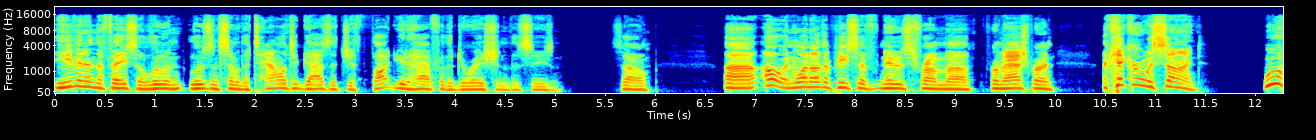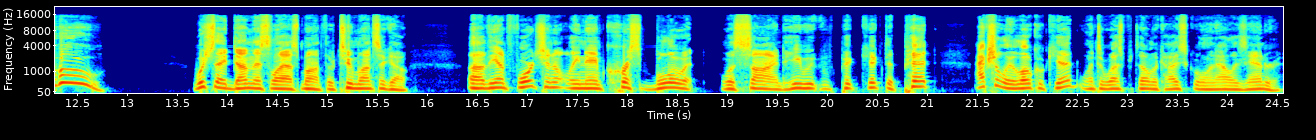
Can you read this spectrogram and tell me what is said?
even in the face of losing some of the talented guys that you thought you'd have for the duration of the season. So uh, oh, and one other piece of news from uh, from Ashburn: a kicker was signed. Woohoo! Wish they'd done this last month or two months ago. Uh, the unfortunately named Chris Blewitt was signed. He kicked at Pitt. Actually, a local kid went to West Potomac High School in Alexandria,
